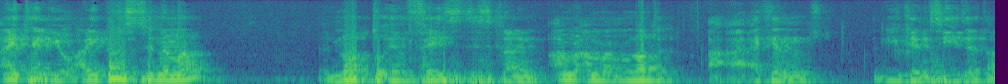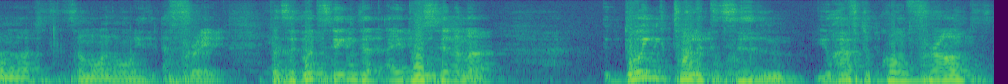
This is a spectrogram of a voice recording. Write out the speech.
I tell you, I do cinema not to emphasize this kind. I'm, I'm, I'm not. I, I can. You can see that I'm not someone who is afraid. But the good thing that I do cinema, doing politicism, you have to confront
